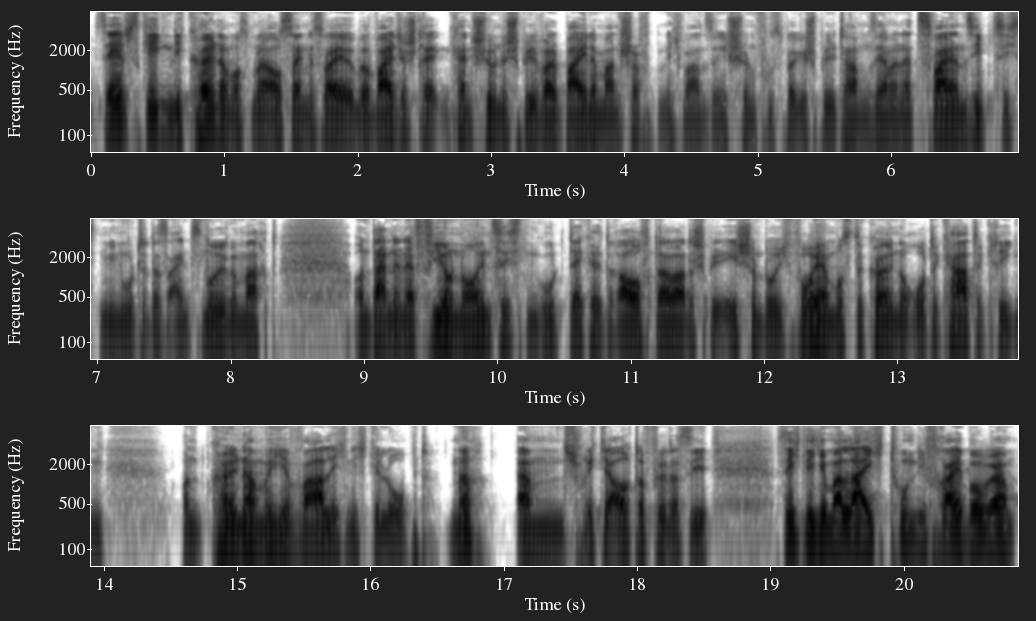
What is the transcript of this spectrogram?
Selbst gegen die Kölner muss man auch sagen, das war ja über weite Strecken kein schönes Spiel, weil beide Mannschaften nicht wahnsinnig schön Fußball gespielt haben. Sie haben in der 72. Minute das 1-0 gemacht und dann in der 94. gut Deckel drauf. Da war das Spiel eh schon durch. Vorher musste Köln eine rote Karte kriegen. Und Köln haben wir hier wahrlich nicht gelobt, ne? Ähm, spricht ja auch dafür, dass sie sich nicht immer leicht tun, die Freiburger.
